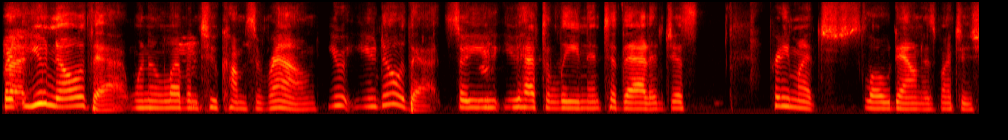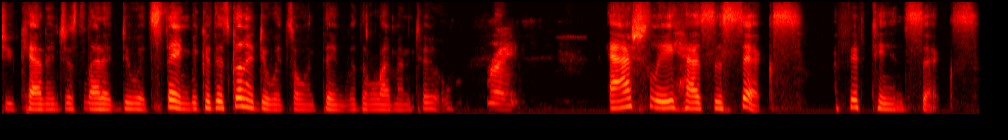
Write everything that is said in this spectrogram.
But you know that when 11 2 comes around, you you know that. So you you have to lean into that and just pretty much slow down as much as you can and just let it do its thing because it's going to do its own thing with 11 2. right. Ashley has the six, 15 6.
